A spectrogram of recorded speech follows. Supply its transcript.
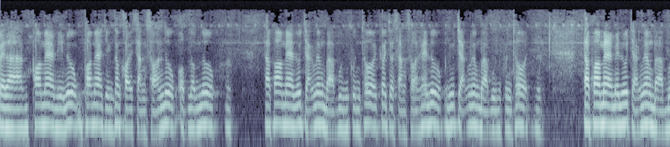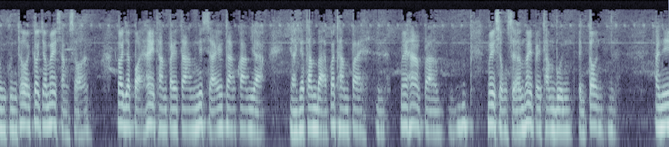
เวลาพ่อแม่มีลูก พ่อแม่จึงต้องคอยสั่งสอนลูกอบรมลูก ถ้าพ่อแม่รู้จักเรื่องบาปบุญคุณโทษ ก็จะสั่งสอนให้ลูกรู้จักเรื่องบาปบุญคุณโทษ ถ้าพ่อแม่ไม่รู้จักเรื่องบาปบุญคุณโทษก็จะไม่สั่งสอน ก็จะปล่อยให้ทำไปตามนิสัยตามความอยาก อยากจะทำบาปก็ทำไป ไม่ห้ามปราม ไม่ส่งเสริมให้ไปทำบุญเป็นต้น อันนี้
